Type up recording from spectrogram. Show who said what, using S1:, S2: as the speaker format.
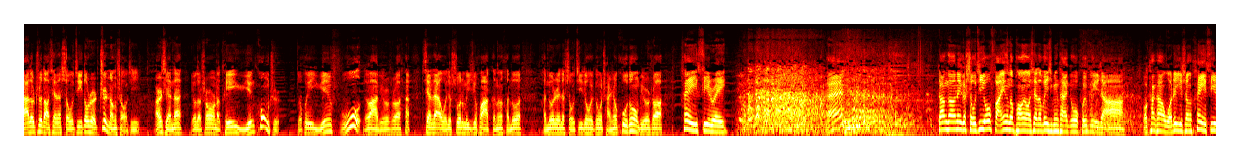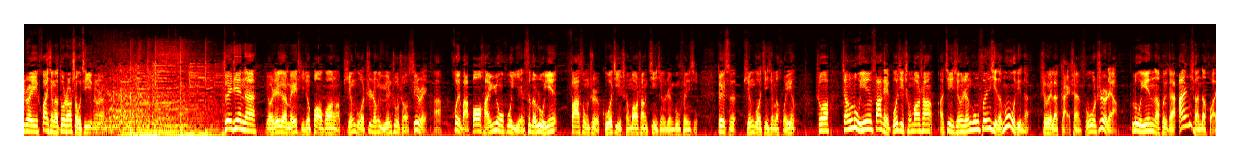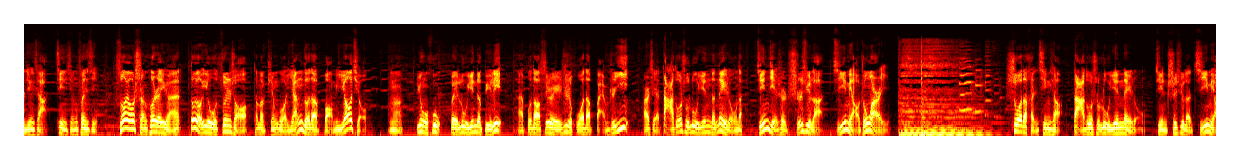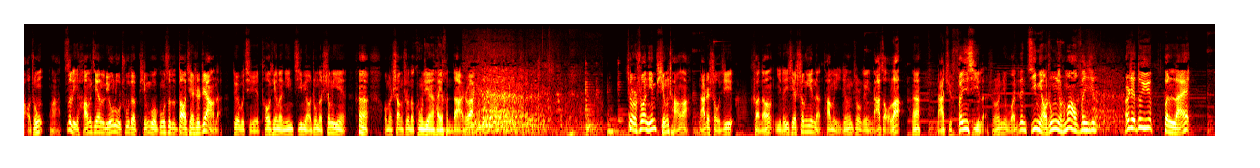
S1: 大家都知道，现在手机都是智能手机，而且呢，有的时候呢可以语音控制，也会语音服务，对吧？比如说，现在我就说这么一句话，可能很多很多人的手机都会跟我产生互动，比如说，Hey Siri，哎，刚刚那个手机有反应的朋友，现在微信平台给我回复一下啊，我看看我这一声嘿 Siri 唤醒了多少手机，是不是？最近呢，有这个媒体就曝光了苹果智能语音助手 Siri 啊，会把包含用户隐私的录音发送至国际承包商进行人工分析。对此，苹果进行了回应，说将录音发给国际承包商啊进行人工分析的目的呢，是为了改善服务质量。录音呢会在安全的环境下进行分析，所有审核人员都有义务遵守他们苹果严格的保密要求。嗯，用户被录音的比例。哎，不到 Siri 日活的百分之一，而且大多数录音的内容呢，仅仅是持续了几秒钟而已。说的很轻巧，大多数录音内容仅持续了几秒钟啊！字里行间流露出的苹果公司的道歉是这样的：对不起，偷听了您几秒钟的声音，哼，我们上升的空间还有很大，是吧？就是说，您平常啊，拿着手机。可能你的一些声音呢，他们已经就是给你拿走了啊，拿去分析了。说你我这几秒钟有什么好分析的？而且对于本来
